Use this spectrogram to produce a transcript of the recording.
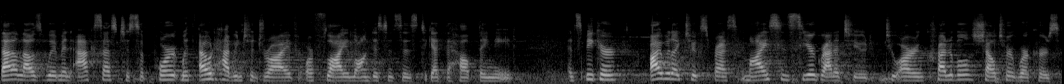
That allows women access to support without having to drive or fly long distances to get the help they need. And Speaker, I would like to express my sincere gratitude to our incredible shelter workers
